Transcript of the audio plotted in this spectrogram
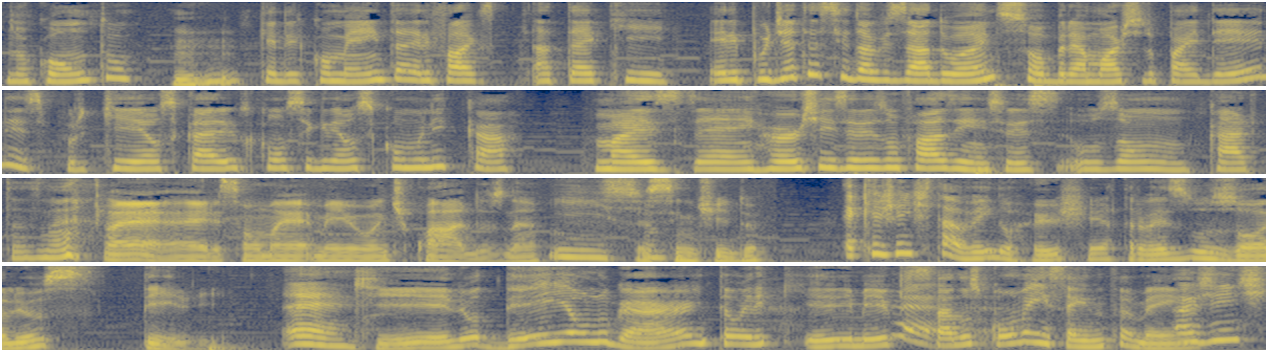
no conto, uhum. que ele comenta, ele fala até que ele podia ter sido avisado antes sobre a morte do pai deles, porque os clérigos conseguiriam se comunicar. Mas é, em Hershey's eles não fazem isso, eles usam cartas, né? É, é eles são meio antiquados, né? Isso. Nesse sentido. É que a gente tá vendo Hershey através dos olhos dele. É. Que ele odeia o lugar, então ele, ele meio que é. está nos convencendo também. A gente,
